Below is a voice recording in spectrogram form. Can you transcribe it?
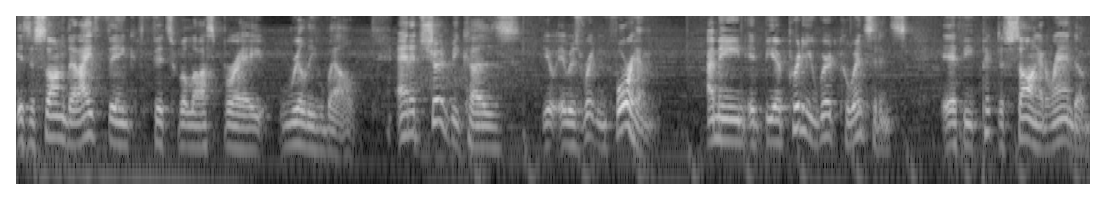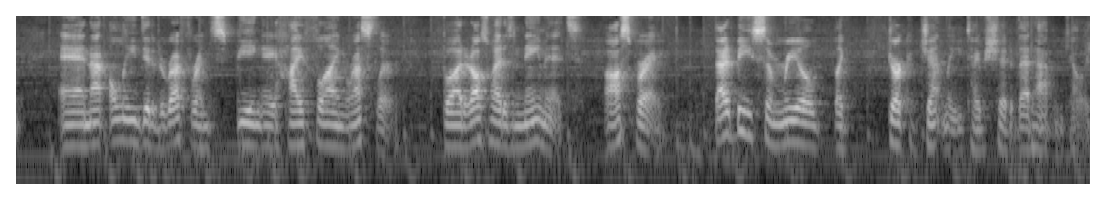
is a song that I think fits Will Ospreay really well, and it should because it, it was written for him. I mean, it'd be a pretty weird coincidence if he picked a song at random, and not only did it reference being a high flying wrestler, but it also had his name in it, Ospreay. That'd be some real like Dirk Gently type shit if that happened, Kelly.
